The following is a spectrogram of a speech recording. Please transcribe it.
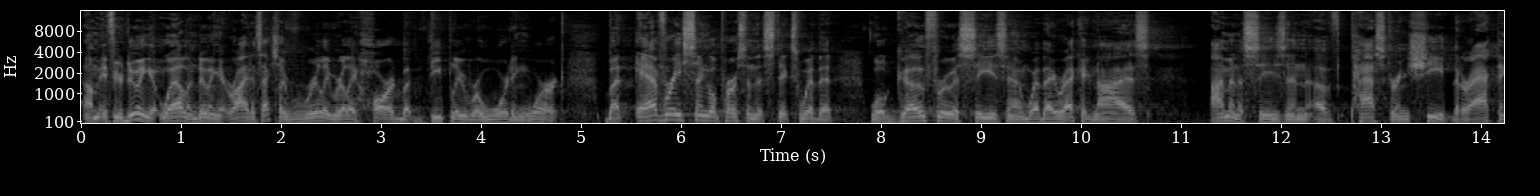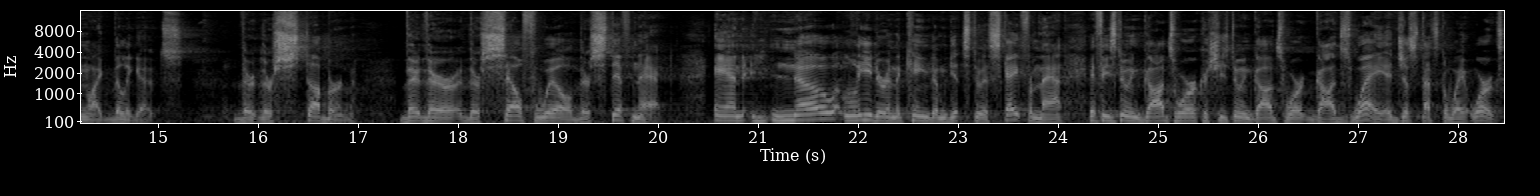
Um, if you're doing it well and doing it right, it's actually really, really hard but deeply rewarding work. But every single person that sticks with it will go through a season where they recognize I'm in a season of pastoring sheep that are acting like billy goats. They're, they're stubborn, they're, they're, they're self willed, they're stiff necked. And no leader in the kingdom gets to escape from that if he's doing God's work or she's doing God's work God's way. It just, that's the way it works.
